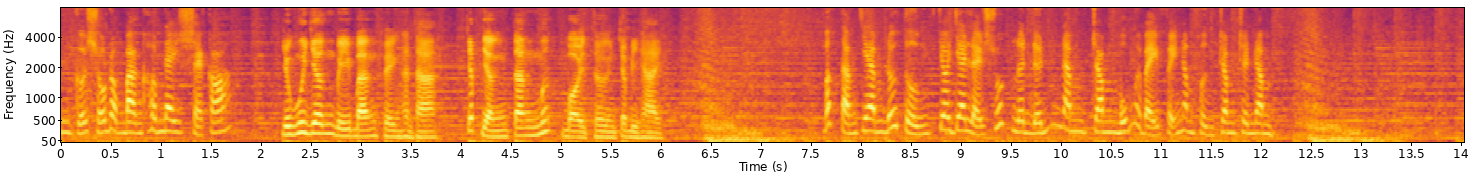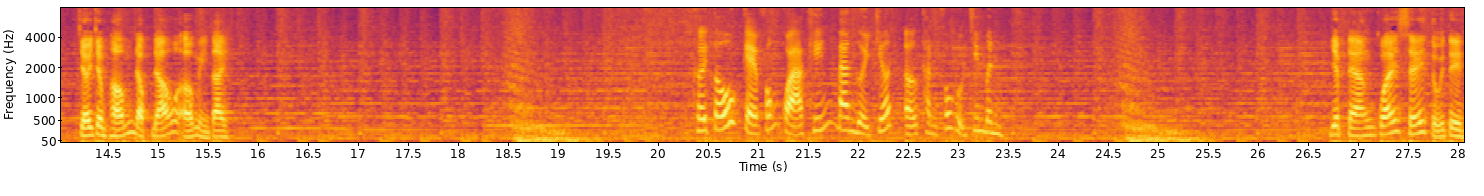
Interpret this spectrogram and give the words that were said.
trình cửa sổ đồng bằng hôm nay sẽ có Dù ngư dân bị bạn phiền hành hạ, chấp nhận tăng mức bồi thường cho bị hại. Bắt tạm giam đối tượng cho vay lãi suất lên đến 547,5% trên năm. Chợ chầm hổm độc đáo ở miền Tây. Khởi tố kẻ phóng hỏa khiến ba người chết ở thành phố Hồ Chí Minh. Dập nạn quái xế tuổi teen.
